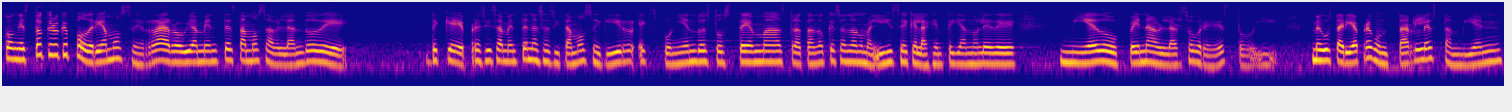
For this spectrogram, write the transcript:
con esto creo que podríamos cerrar. Obviamente estamos hablando de, de que precisamente necesitamos seguir exponiendo estos temas, tratando que se normalice, que la gente ya no le dé miedo o pena hablar sobre esto. Y me gustaría preguntarles también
